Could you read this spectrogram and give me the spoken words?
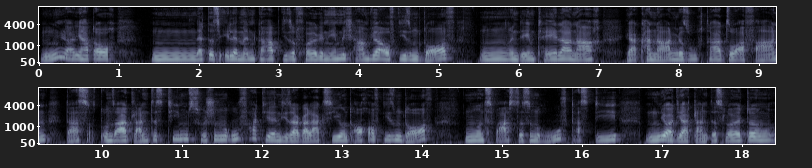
ja, die hat auch ein nettes Element gehabt, diese Folge. Nämlich haben wir auf diesem Dorf, in dem Taylor nach ja, Kanaren gesucht hat, so erfahren, dass unser Atlantis-Team zwischen Ruf hat hier in dieser Galaxie und auch auf diesem Dorf. Und zwar ist das ein Ruf, dass die, ja, die Atlantis-Leute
